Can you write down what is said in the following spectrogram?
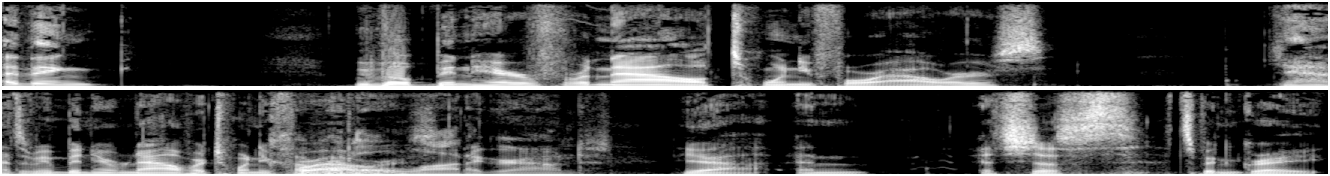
I- think we've all been here for now 24 hours. Yeah, we've been here now for 24 covered hours. a lot of ground. Yeah, and it's just it's been great.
